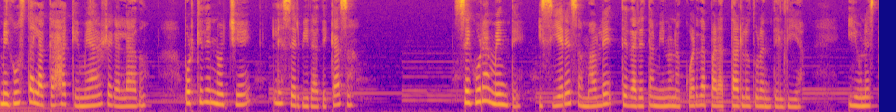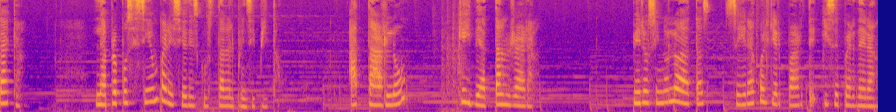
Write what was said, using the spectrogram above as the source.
Me gusta la caja que me has regalado, porque de noche le servirá de casa. Seguramente, y si eres amable, te daré también una cuerda para atarlo durante el día, y una estaca. La proposición pareció disgustar al principito. ¿Atarlo? ¡Qué idea tan rara! Pero si no lo atas, se irá a cualquier parte y se perderá.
